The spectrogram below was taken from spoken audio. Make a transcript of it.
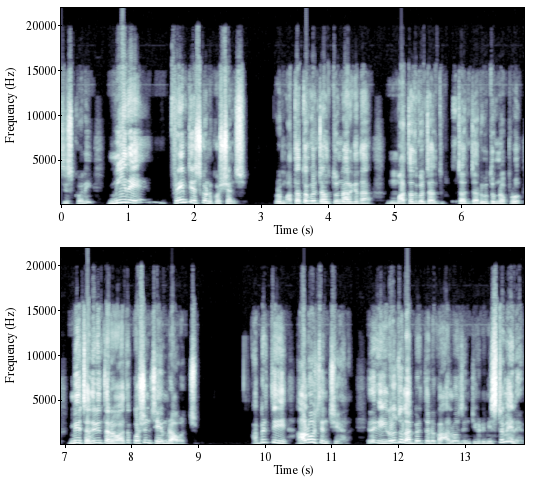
తీసుకొని మీరే ఫ్రేమ్ చేసుకోండి క్వశ్చన్స్. ఇప్పుడు మద్దతు కూడా చదువుతున్నారు కదా. మద్దతు కూడా చదువు జరుగుతున్నప్పుడు మీరు చదివిన తర్వాత క్వశ్చన్స్ ఏం రావచ్చు? అభ్యర్థి ఆలోచన చేయాలి. ఎందుకంటే ఈ రోజుల్లో అభ్యర్థులకు ఆలోచన చేయడం ఇష్టమే లేదు.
